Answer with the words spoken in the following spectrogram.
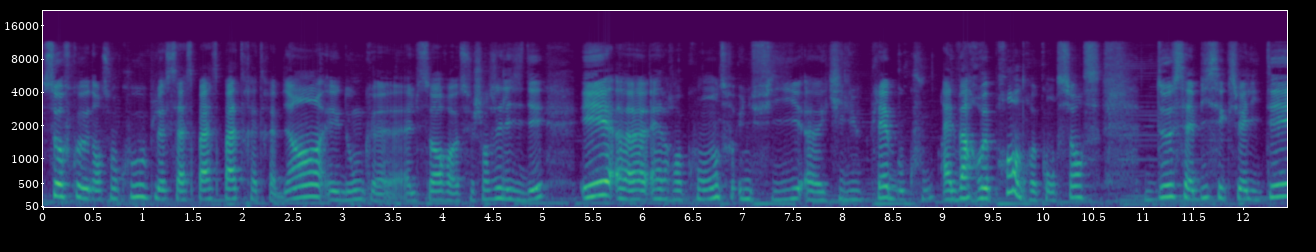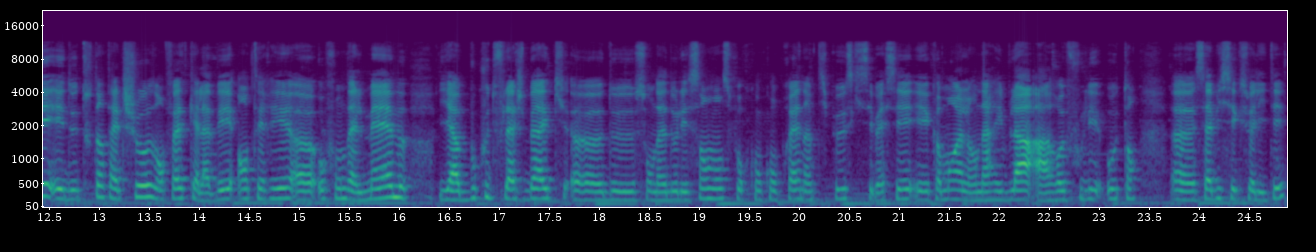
sauf que dans son couple ça se passe pas très très bien, et donc euh, elle sort euh, se changer les idées, et euh, elle rencontre une fille qui lui plaît beaucoup. Elle va reprendre conscience de sa bisexualité et de tout un tas de choses en fait qu'elle avait enterrées au fond d'elle-même. Il y a beaucoup de flashbacks de son adolescence pour qu'on comprenne un petit peu ce qui s'est passé et comment elle en arrive là à refouler autant sa bisexualité.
